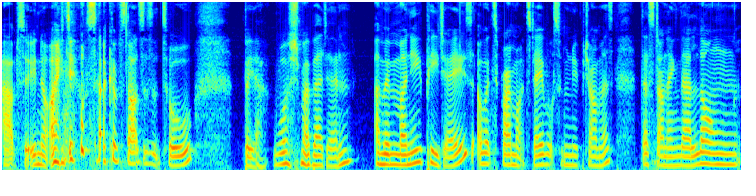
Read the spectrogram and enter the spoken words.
absolutely not ideal circumstances at all. But yeah, washed my bed in I'm in my new PJs. I went to Primark today, bought some new pajamas. They're stunning. They're long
